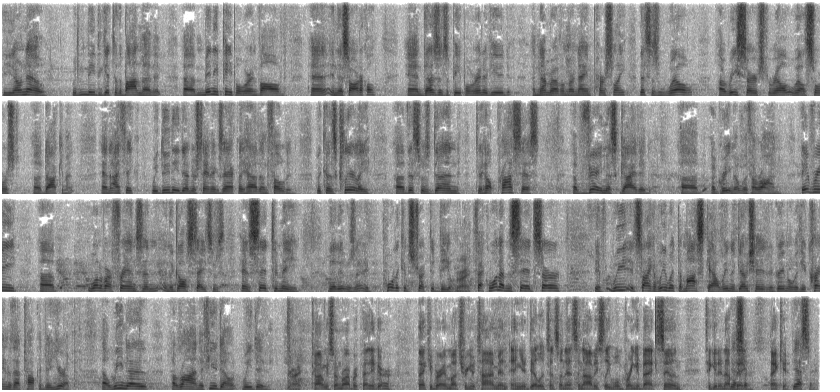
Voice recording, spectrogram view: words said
You don't know. We need to get to the bottom of it. Uh, many people were involved uh, in this article, and dozens of people were interviewed. A number of them are named personally. This is well uh, researched, well, well sourced uh, document. And I think we do need to understand exactly how it unfolded because clearly uh, this was done to help process a very misguided uh, agreement with Iran. Every one of our friends in, in the Gulf states was, has said to me, that it was a poorly constructed deal. Right. In fact, one of them said, "Sir, if we, it's like if we went to Moscow, we negotiated an agreement with Ukraine without talking to Europe. Uh, we know Iran. If you don't, we do." All right, Congressman Robert Pittenger, thank you very much for your time and, and your diligence on this, and obviously we'll bring you back soon to get an update. Yes, sir. Thank you. Yes, sir.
